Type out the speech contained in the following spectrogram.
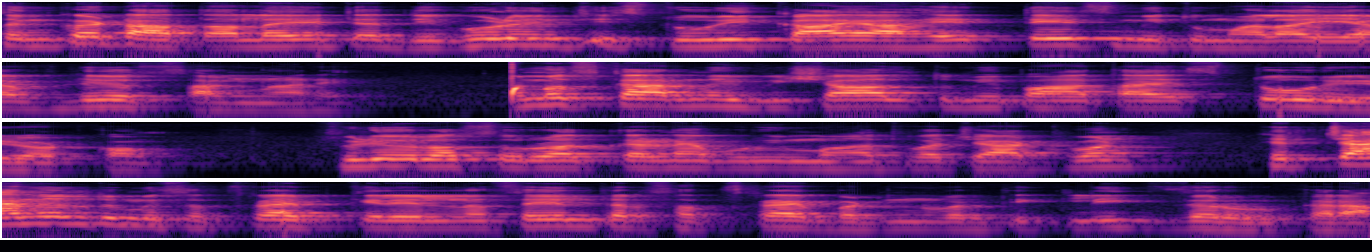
संकटात आलंय त्या दिघोळेंची स्टोरी काय आहे तेच मी तुम्हाला या व्हिडिओत सांगणार आहे. नमस्कार मी विशाल तुम्ही पाहत आहे स्टोरी डॉट कॉम व्हिडिओला सुरुवात करण्यापूर्वी महत्त्वाची आठवण हे चॅनल तुम्ही सबस्क्राईब केलेलं नसेल तर सबस्क्राईब बटनवरती क्लिक जरूर करा.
